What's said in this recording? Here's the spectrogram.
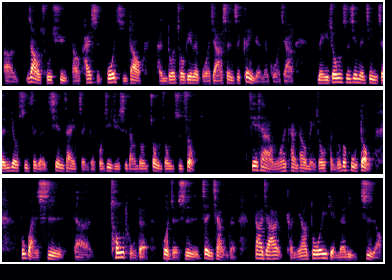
啊、呃、绕出去，然后开始波及到很多周边的国家，甚至更远的国家。美中之间的竞争又是这个现在整个国际局势当中重中之重。接下来我们会看到美中很多的互动，不管是呃冲突的或者是正向的，大家可能要多一点的理智哦。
